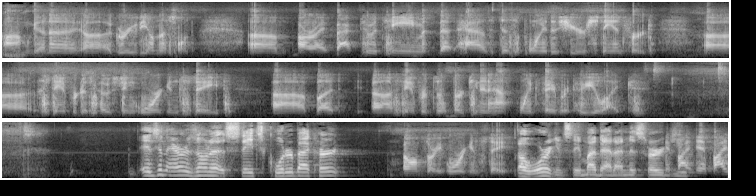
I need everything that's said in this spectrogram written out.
I'm to uh, agree with you on this one. Um, all right, back to a team that has disappointed this year, Stanford. Uh, Stanford is hosting Oregon State, uh, but uh, Stanford's a 13 and a half point favorite. Who you like? Isn't Arizona State's quarterback hurt? Oh, I'm sorry, Oregon State. Oh, Oregon State. My bad. I misheard If you. I, if I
